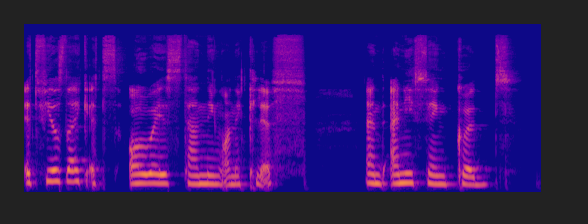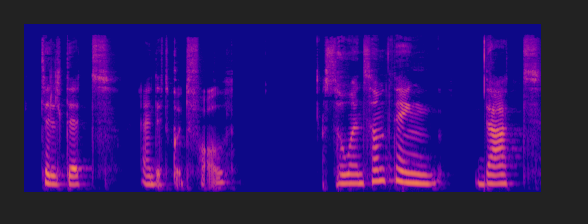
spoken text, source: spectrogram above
it feels like it's always standing on a cliff and anything could tilt it and it could fall. So when something that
